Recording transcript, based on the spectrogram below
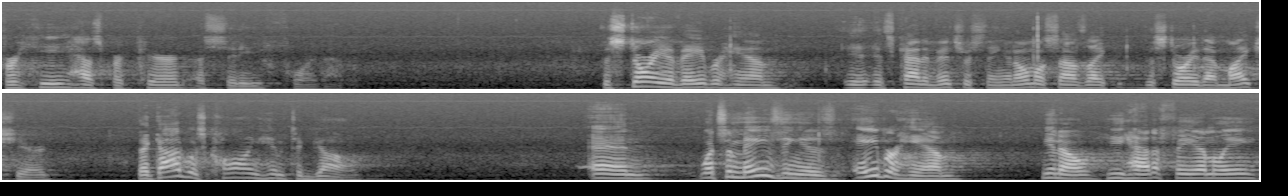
for he has prepared a city for them. The story of Abraham, it's kind of interesting. It almost sounds like the story that Mike shared that God was calling him to go. And what's amazing is Abraham, you know, he had a family,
